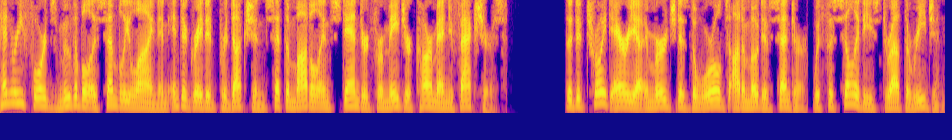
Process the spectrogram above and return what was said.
Henry Ford's movable assembly line and integrated production set the model and standard for major car manufacturers. The Detroit area emerged as the world's automotive center, with facilities throughout the region.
